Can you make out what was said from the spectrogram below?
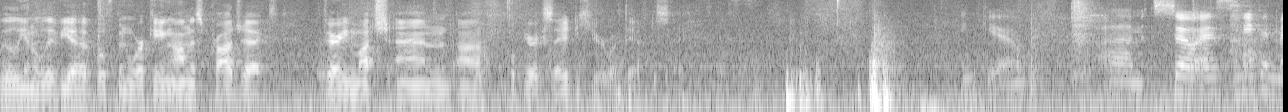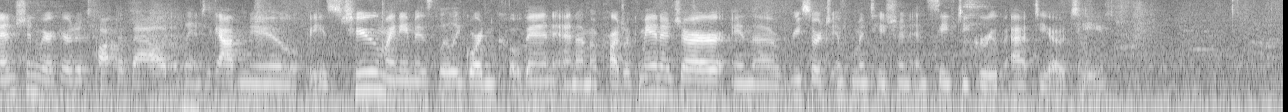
Lily and Olivia have both been working on this project very much, and uh, hope you're excited to hear what they have to say. Thank you. Um, so as Nathan mentioned, we're here to talk about Atlantic Avenue Phase 2. My name is Lily Gordon Koven, and I'm a project manager in the Research Implementation and Safety Group at DOT.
